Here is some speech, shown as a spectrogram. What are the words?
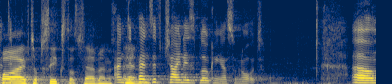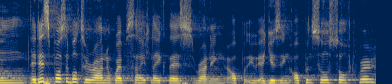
five, top six, top seven. And, and depends if China is blocking us or not. Um, it is possible to run a website like this running op using open source software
